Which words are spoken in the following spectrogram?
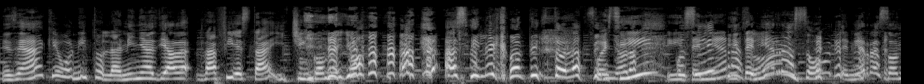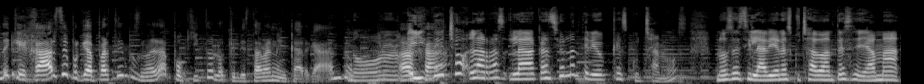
dice, ah, qué bonito, la niña ya da, da fiesta y chingome yo. Así le contestó la Pues señora. sí, y tenía y razón. tenía razón, tenía razón de quejarse, porque aparte pues no era poquito lo que le estaban encargando. No, no, no. Y de hecho, la canción anterior que escuchamos, no sé si la habían escuchado antes, se llama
